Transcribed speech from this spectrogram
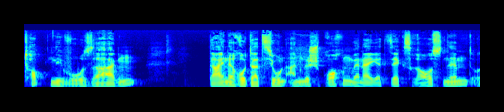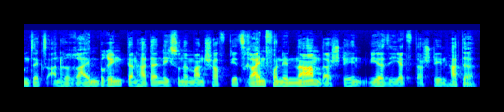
Top-Niveau sagen, deine Rotation angesprochen, wenn er jetzt sechs rausnimmt und sechs andere reinbringt, dann hat er nicht so eine Mannschaft jetzt rein von den Namen da stehen, wie er sie jetzt da stehen hatte.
